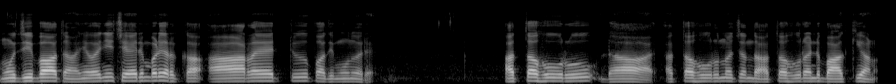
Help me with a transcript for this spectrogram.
മുജിബാത്ത്. കഴിഞ്ഞ് ചേരുമ്പടി ഇറക്കുക. ആറ് ടു പതിമൂന്ന് വരെ. അത്തഹൂറു ഡാ. അത്തഹൂർ എന്ന് വെച്ചാൽ എന്താ? അത്തഹൂർ അതിന്റെ ബാക്കിയാണ്.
